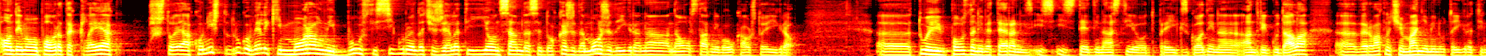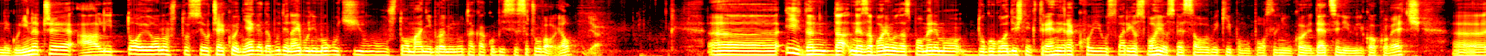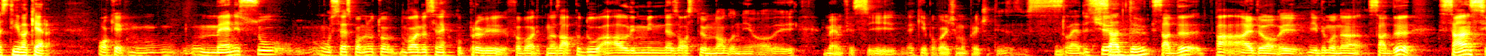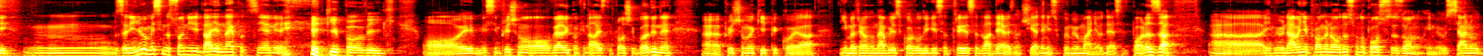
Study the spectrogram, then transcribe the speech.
onda imamo povratak Kleja, što je ako ništa drugo veliki moralni boost i sigurno je da će želeti i on sam da se dokaže da može da igra na, na all-star nivou kao što je igrao. Uh, tu je i pouzdani veteran iz, iz, iz te dinastije od pre x godina, Andrij Gudala. Uh, verovatno će manje minuta igrati nego inače, ali to je ono što se očekuje od njega, da bude najbolji mogući u što manji broj minuta kako bi se sačuvao, jel? Ja. Uh, I da, da ne zaboravimo da spomenemo dugogodišnjeg trenera koji je u stvari osvojio sve sa ovom ekipom u poslednju kojoj deceniju ili koliko već, uh, Steve'a Kera. Ok, meni su u sve spomenuto Warriors je nekako prvi favorit na zapadu, ali mi ne zostaju mnogo ni ovaj Memphis i ekipa koju ćemo pričati sledeće. Sad. Sad, pa ajde ovaj, idemo na sad. Sansi, mm, zanimljivo, mislim da su oni dalje najpocenjenija ekipa u ligi. Ove, ovaj, mislim, pričamo o velikom finalisti prošle godine, e, pričamo o ekipi koja ima trenutno najbolji skor u ligi sa 32-9, znači jedini su koji imaju manje od 10 poraza. Uh, imaju najmanje promjena u odnosu na prošlu sezonu. Imaju sjajnu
